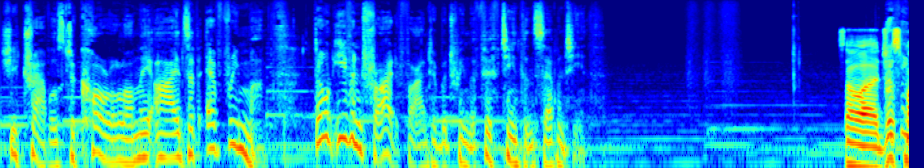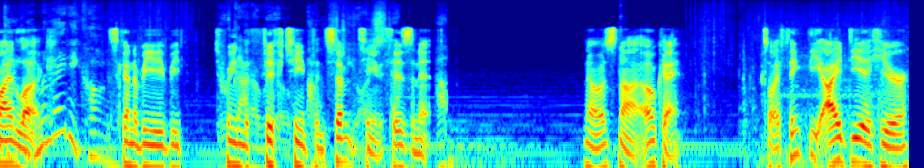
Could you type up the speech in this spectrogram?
She travels to Chorrol on the Ides of every month. Don't even try to find her between the 15th and 17th. So, uh, just my I hear luck. Milady. It's gonna be between the got a real 15th and bounce to your 17th, isn't it? No, it's not. Okay. So I think the idea here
